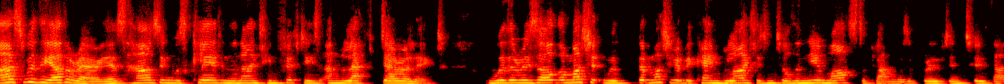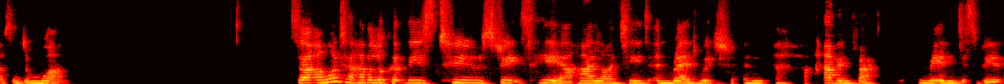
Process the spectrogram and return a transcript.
As with the other areas, housing was cleared in the 1950s and left derelict, with the result that much, it, with, that much of it became blighted until the new master plan was approved in 2001. So I want to have a look at these two streets here, highlighted in red, which have in fact really disappeared.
